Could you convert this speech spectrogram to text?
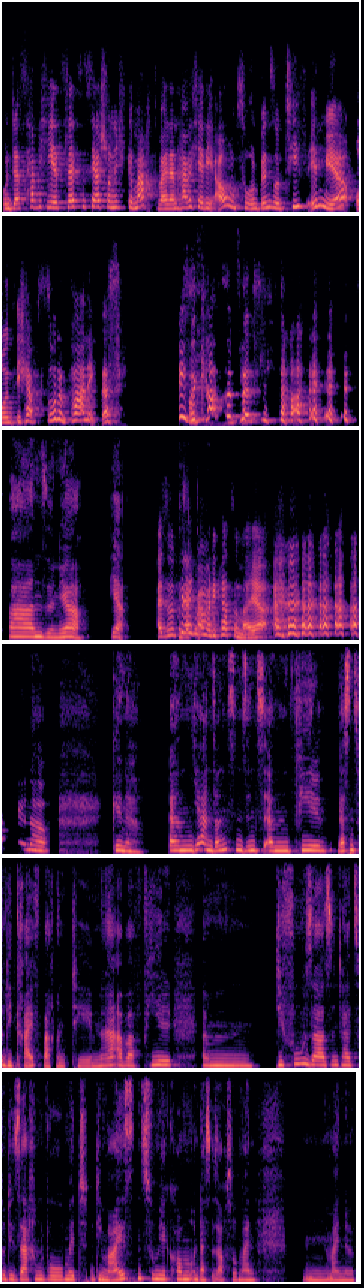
Und das habe ich jetzt letztes Jahr schon nicht gemacht, weil dann habe ich ja die Augen zu und bin so tief in mir und ich habe so eine Panik, dass diese Katze plötzlich da ist. Wahnsinn, ja. Ja. Also vielleicht machen wir die Katze mal, ja. genau. Genau. Ähm, ja, ansonsten sind es ähm, viel, das sind so die greifbaren Themen, ne? aber viel ähm, diffuser sind halt so die Sachen, womit die meisten zu mir kommen und das ist auch so mein hm, meine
